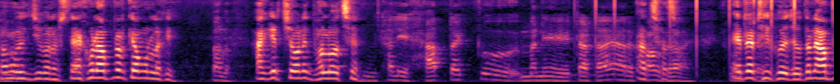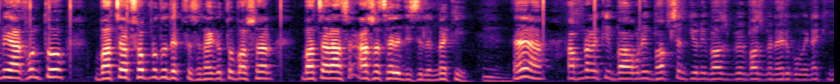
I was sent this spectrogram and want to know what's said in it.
স্বাভাবিক জীবন আসছে। এখন আপনার কেমন লাগে? ভালো। আগের চেয়ে অনেক ভালো আছেন খালি হাতটা একটু মানে টাটায় আর আচ্ছা আচ্ছা। এটা ঠিক হয়ে যাবে। তাহলে আপনি এখন তো বাচ্চার স্বপ্ন তো দেখতেছেন। আগে তো বাসার বাচ্চার আশা- ছেড়ে দিছিলেন নাকি? হ্যাঁ আপনারা কি বা উনি ভাবছেন কি উনি বাঁচবে বাঁচবে না এরকমই নাকি?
